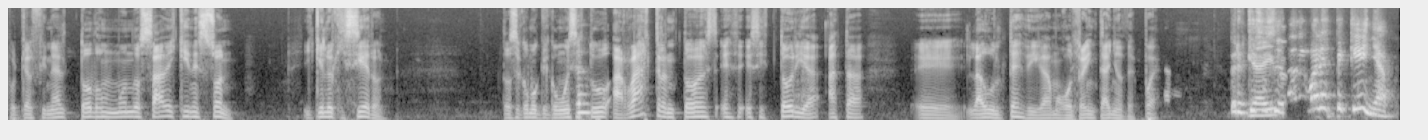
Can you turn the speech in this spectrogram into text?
porque al final todo el mundo sabe quiénes son y qué es lo que hicieron. Entonces como que como dices tú arrastran toda es- es- esa historia hasta eh, la adultez digamos o 30 años después. Pero es que su ciudad igual es pequeña.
